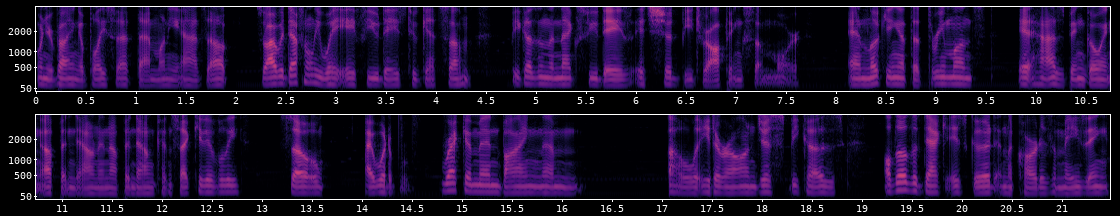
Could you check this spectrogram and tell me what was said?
when you're buying a playset, that money adds up. So I would definitely wait a few days to get some, because in the next few days, it should be dropping some more. And looking at the three months, it has been going up and down and up and down consecutively. So I would recommend buying them uh, later on just because Although the deck is good and the card is amazing,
